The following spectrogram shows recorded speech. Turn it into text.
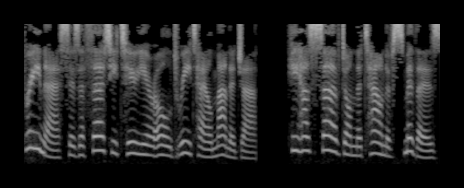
Breeness is a 32-year-old retail manager. He has served on the Town of Smithers,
